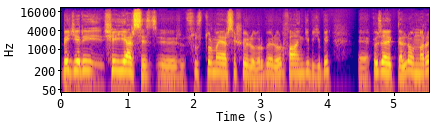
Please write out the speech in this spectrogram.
beceri şey yerse, e, susturma yerse şöyle olur, böyle olur falan gibi gibi e, özelliklerle onları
